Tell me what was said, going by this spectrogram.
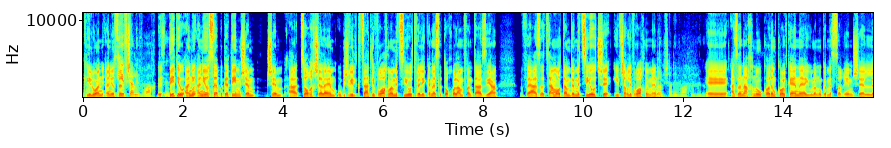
כאילו, אני, אני עושה... אי אפשר לברוח מזה. בדיוק, אני, בכל אני. עושה בגדים שהם, שהם, הצורך שלהם הוא בשביל קצת לברוח מהמציאות ולהיכנס לתוך עולם פנטזיה, ואז את שמה אותם במציאות שאי אפשר לברוח ממנה. אי אפשר לברוח ממנו. אה, אז אנחנו, קודם כל, כן, היו לנו גם מסרים של...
